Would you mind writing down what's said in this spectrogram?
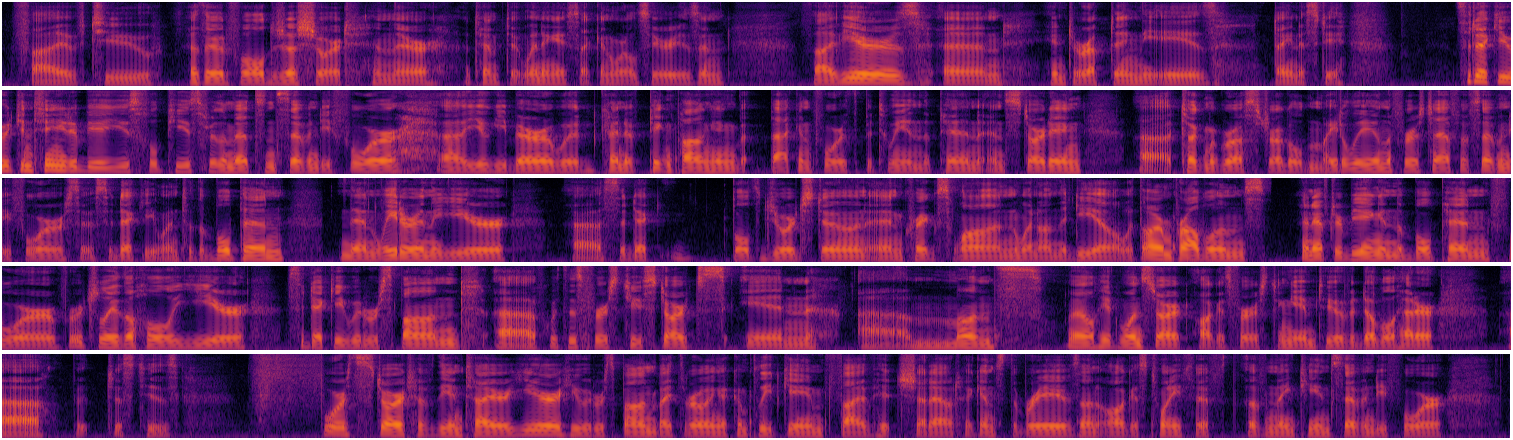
5 2 as they would fall just short in their attempt at winning a second World Series in five years and interrupting the A's dynasty. Sadecki would continue to be a useful piece for the Mets in 74. Uh, Yogi Berra would kind of ping ponging back and forth between the pen and starting. Uh, Tug McGraw struggled mightily in the first half of 74, so Sadecki went to the bullpen. And then later in the year, uh, Sadecki, both George Stone and Craig Swan went on the DL with arm problems. And after being in the bullpen for virtually the whole year, Sadecki would respond uh, with his first two starts in uh, months. Well, he had one start August 1st in game two of a doubleheader, uh, but just his fourth start of the entire year, he would respond by throwing a complete game five hit shutout against the Braves on August 25th of 1974,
